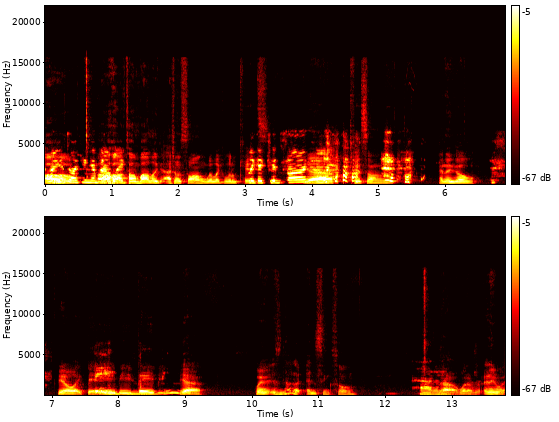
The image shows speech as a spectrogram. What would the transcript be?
oh. Are you oh, talking about oh, I'm talking about like actual song with like little kids. like a kid song? Yeah, oh. kid song. And they go, you know, like baby, Baby. Yeah. Wait, isn't that an NSYNC song? I don't Yeah, know. whatever. Anyway,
